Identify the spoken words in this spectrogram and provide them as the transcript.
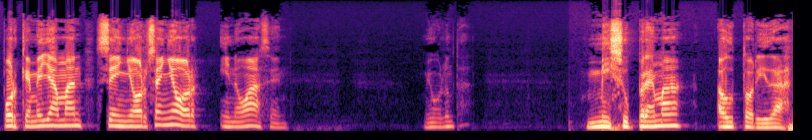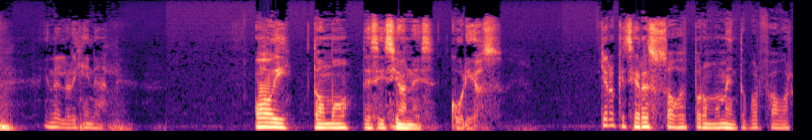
¿por qué me llaman Señor, Señor y no hacen mi voluntad? Mi suprema autoridad en el original. Hoy tomo decisiones curiosas. Quiero que cierre sus ojos por un momento, por favor.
